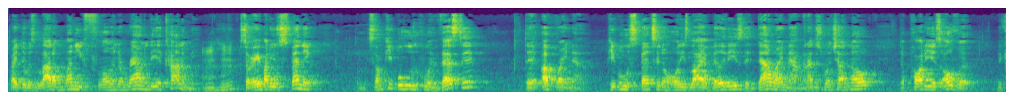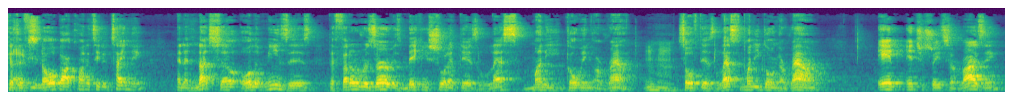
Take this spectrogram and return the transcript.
right? There was a lot of money flowing around in the economy. Mm-hmm. So everybody was spending. Some people who, who invested, they're up right now. People who spent it on all these liabilities, they're down right now. And I just want y'all to know the party is over. Because if you know about quantitative tightening, in a nutshell, all it means is the Federal Reserve is making sure that there's less money going around. Mm-hmm. So if there's less money going around and interest rates are rising,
